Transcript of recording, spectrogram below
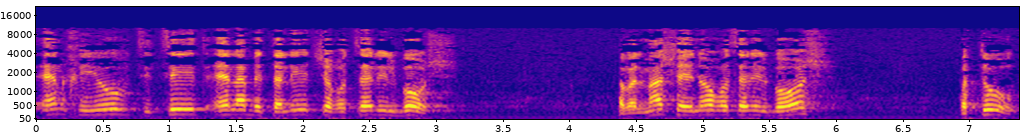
אין חיוב ציצית אלא בטלית שרוצה ללבוש. אבל מה שאינו רוצה ללבוש, פטור.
